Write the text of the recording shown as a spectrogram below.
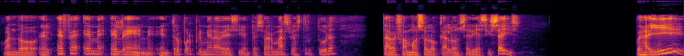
Cuando el FMLN entró por primera vez y empezó a armar su estructura, estaba el famoso local 1116 pues allí,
